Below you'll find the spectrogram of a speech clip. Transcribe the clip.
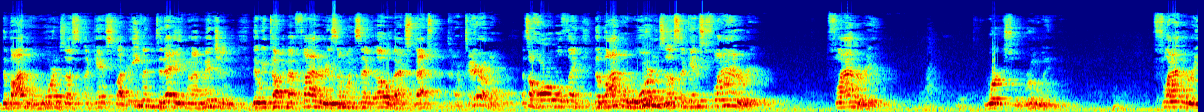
The Bible warns us against flattery. Even today, when I mentioned that we talk about flattery, someone said, "Oh, that's that's terrible. That's a horrible thing." The Bible warns us against flattery. Flattery works ruin. Flattery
